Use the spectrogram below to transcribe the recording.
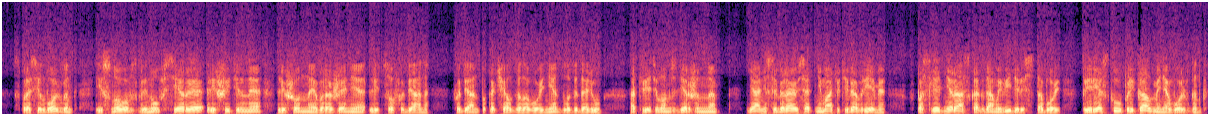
— спросил Вольфганг и снова взглянул в серое, решительное, лишенное выражения лицо Фабиана. Фабиан покачал головой. «Нет, благодарю», — ответил он сдержанно. «Я не собираюсь отнимать у тебя время. В последний раз, когда мы виделись с тобой, ты резко упрекал меня, Вольфганг»,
